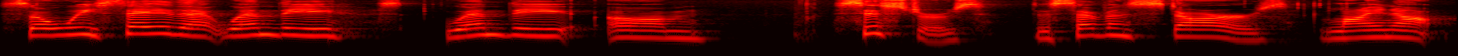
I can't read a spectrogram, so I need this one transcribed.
So we say that when the when the um, sisters, the seven stars, line up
